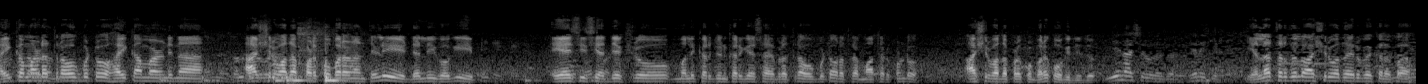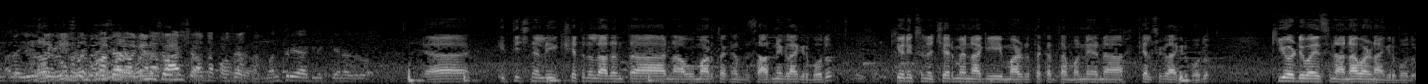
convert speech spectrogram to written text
ಹೈಕಮಾಂಡ್ ಹತ್ರ ಹೋಗ್ಬಿಟ್ಟು ಹೈಕಮಾಂಡಿನ ಆಶೀರ್ವಾದ ಪಡ್ಕೊಬರೋಣ ಅಂತೇಳಿ ಡೆಲ್ಲಿಗೆ ಹೋಗಿ ಎಐಸಿಸಿ ಅಧ್ಯಕ್ಷರು ಮಲ್ಲಿಕಾರ್ಜುನ್ ಖರ್ಗೆ ಸಾಹೇಬ್ರ ಹತ್ರ ಹೋಗ್ಬಿಟ್ಟು ಅವ್ರ ಹತ್ರ ಮಾತಾಡ್ಕೊಂಡು ಆಶೀರ್ವಾದ ಪಡ್ಕೊಂಡು ಬರಕ್ ಹೋಗಿದ್ದು ಎಲ್ಲ ಆಶೀರ್ವಾದ ಸರ್ ಏನಕ್ಕೆ? ಎಲ್ಲಾ ತರದಲ್ಲೂ ಆಶೀರ್ವಾದ ಇರಬೇಕಲ್ಲಪ್ಪ. ಇತ್ತೀಚಿನಲ್ಲಿ ಈ ಕ್ಷೇತ್ರದಲ್ಲಾದಂತ ನಾವು ಮಾಡತಕ್ಕಂಥ ಸಾಧನೆಗಳಾಗಿರ್ಬೋದು. ಕ್ಯೂನಿಕ್ಸ್ನ ಚೇರ್ಮನ್ ಆಗಿ ಮಾಡಿರ್ತಕ್ಕಂಥ ಮೊನ್ನೆನ ಕೆಲಸಗಳಾಗಿರ್ಬೋದು. ಕಿಯೋ ಡಿವೈಸ್ನ ಅನಾವರಣ ಆಗಿರ್ಬೋದು.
